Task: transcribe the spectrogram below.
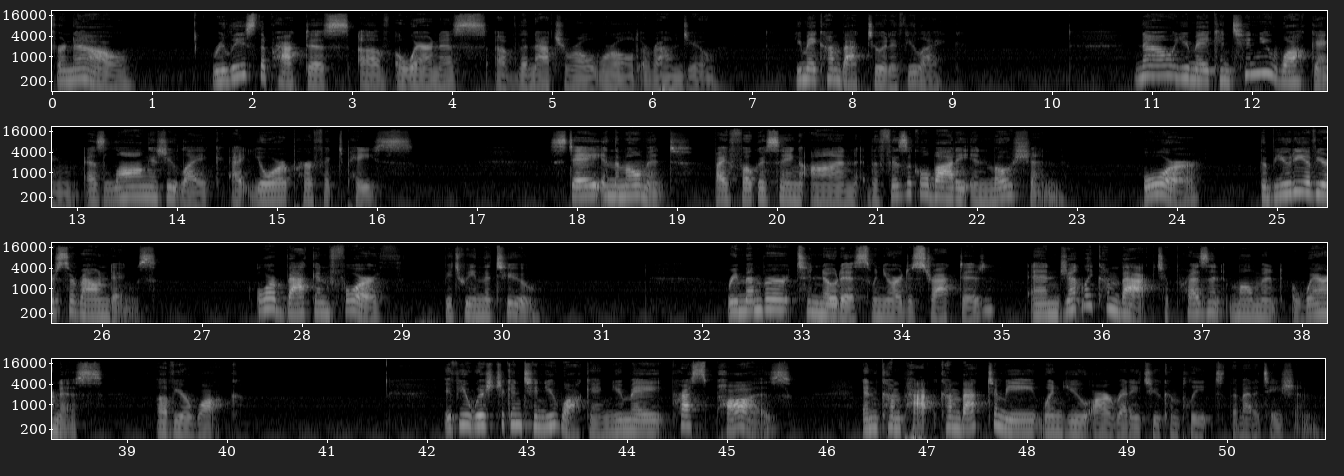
For now, release the practice of awareness of the natural world around you. You may come back to it if you like. Now you may continue walking as long as you like at your perfect pace. Stay in the moment by focusing on the physical body in motion or the beauty of your surroundings or back and forth between the two. Remember to notice when you are distracted and gently come back to present moment awareness of your walk. If you wish to continue walking, you may press pause and come, pa- come back to me when you are ready to complete the meditation.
